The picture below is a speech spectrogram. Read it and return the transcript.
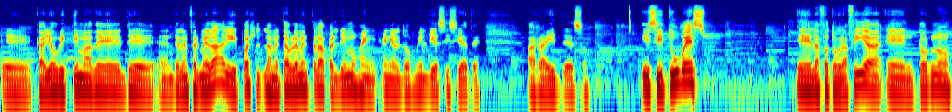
eh, cayó víctima de, la enfermedad y pues lamentablemente la perdimos en, el 2017 a raíz de eso. Y si tú ves eh, la fotografía en torno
